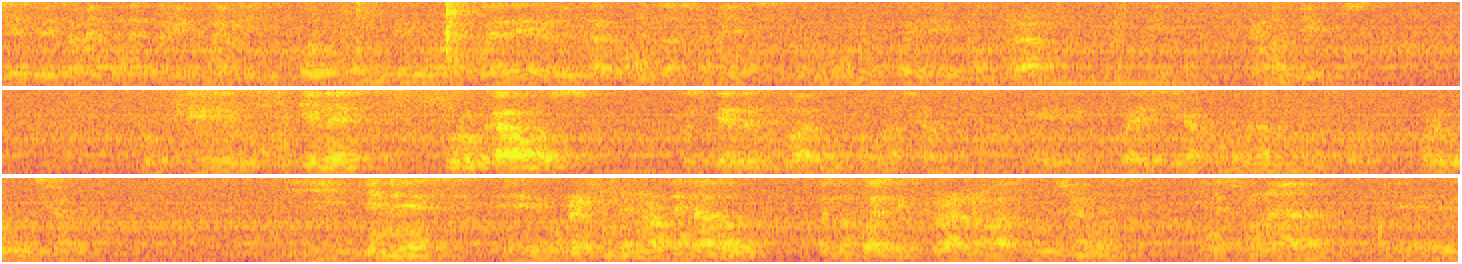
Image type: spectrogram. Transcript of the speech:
Y es precisamente en este régimen crítico donde uno puede realizar computaciones y donde uno puede encontrar eh, sistemas vivos. Porque si tienes puro caos, pues pierdes toda la información que puedes ir acumulando por, evolución. Y si tienes eh, un régimen ordenado, pues no puedes explorar nuevas soluciones. Tienes una, eh,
